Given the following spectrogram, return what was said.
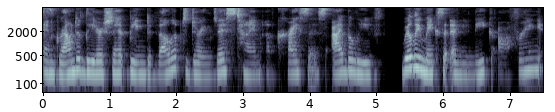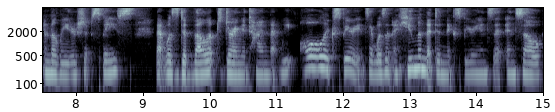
And grounded leadership being developed during this time of crisis, I believe, really makes it a unique offering in the leadership space that was developed during a time that we all experienced. There wasn't a human that didn't experience it. And so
